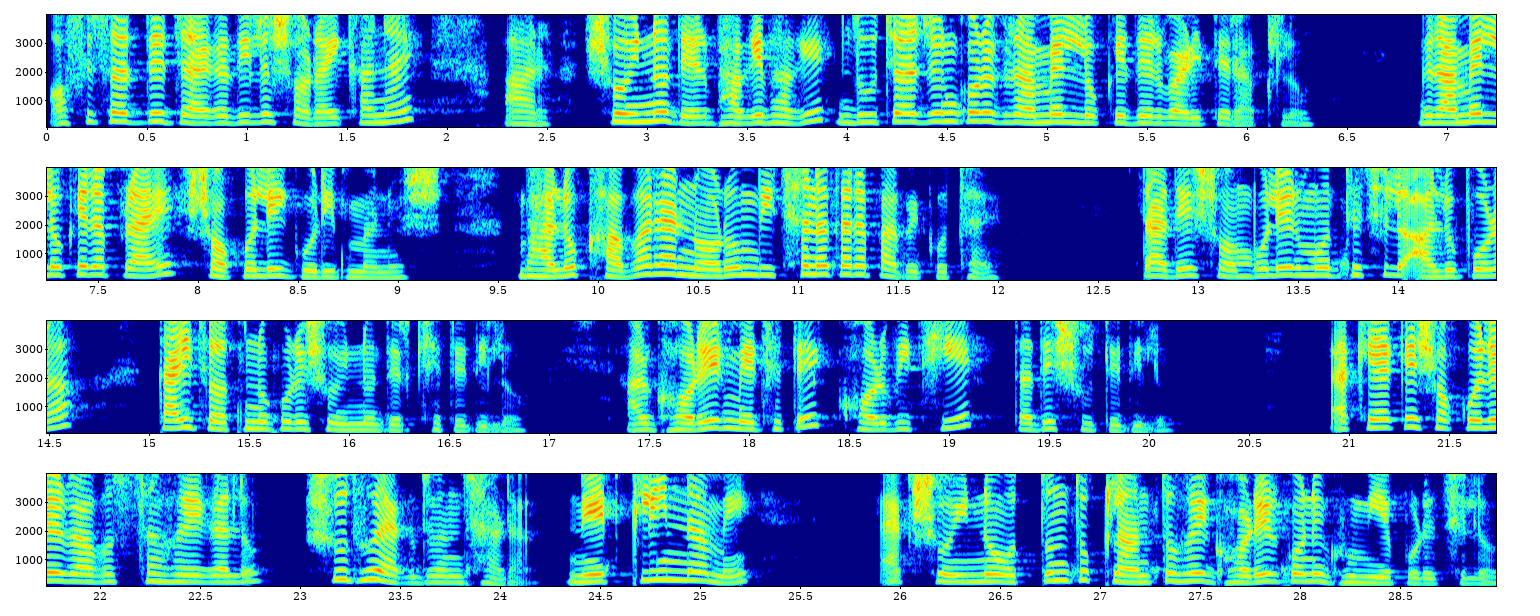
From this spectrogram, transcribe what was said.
অফিসারদের জায়গা দিল সরাইখানায় আর সৈন্যদের ভাগে ভাগে দু চারজন করে গ্রামের লোকেদের বাড়িতে রাখল। গ্রামের লোকেরা প্রায় সকলেই গরিব মানুষ। ভালো খাবার আর নরম বিছানা তারা পাবে কোথায়? তাদের সম্বলের মধ্যে ছিল আলু পোড়া, তাই যত্ন করে সৈন্যদের খেতে দিল। আর ঘরের মেঝেতে খড় বিছিয়ে তাদের শুতে দিল। একে একে সকলের ব্যবস্থা হয়ে গেল। শুধু একজন ছাড়া। নেট ক্লিন নামে এক সৈন্য অত্যন্ত ক্লান্ত হয়ে ঘরের কোণে ঘুমিয়ে পড়েছিল।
